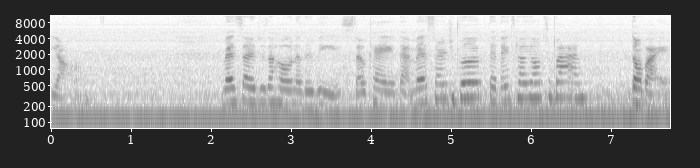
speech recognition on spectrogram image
Y'all. Med surg is a whole nother beast, okay? That med surg book that they tell y'all to buy, don't buy it.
